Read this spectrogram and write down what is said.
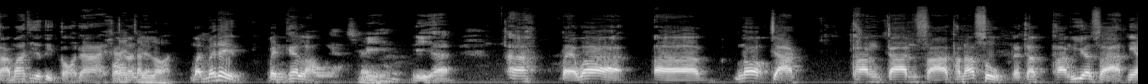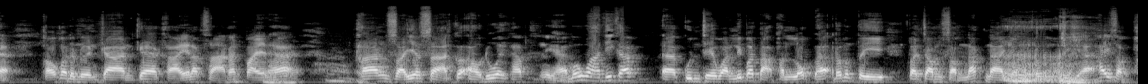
สามารถที่จะติดต่อได้เพราะฉะนั้นเนี่ยตลอดมันไม่ได้เป็นแค่เราไงใช่นี่นี่ฮะอะแต่ว่าอ่านอกจาก ทางการสาธารณสุขนะครับ ทางวิทยาศาสตร์เนี่ยเขาก็ดำเนินการแก้ไขรักษากันไปนะฮะอืมทางไสยศาสตร์ก็เอาด้วยครับนี่ฮะเมื่อวานนี้ครับเอ่อคุณเทวันลิปตะพันลบฮะรัฐมนตรีประจำสำนักนายกรัฐมนตรีฮะให้สัมภ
